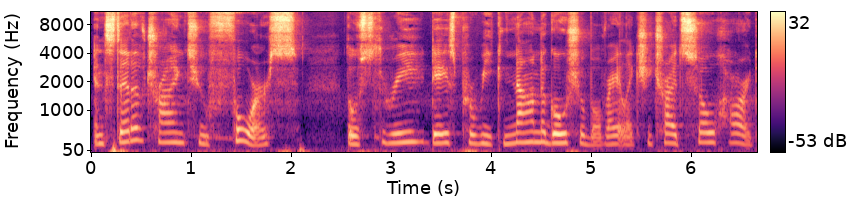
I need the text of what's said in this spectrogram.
instead of trying to force those three days per week, non negotiable, right? Like she tried so hard.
